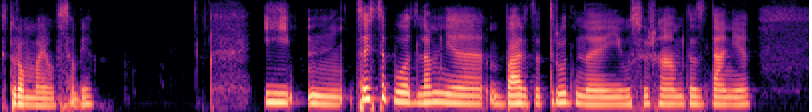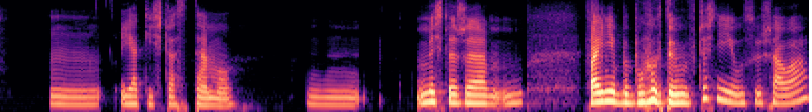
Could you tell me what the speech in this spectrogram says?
którą mają w sobie. I mm, coś, co było dla mnie bardzo trudne i usłyszałam to zdanie mm, jakiś czas temu. Mm, myślę, że fajnie by było, gdybym wcześniej je usłyszała,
